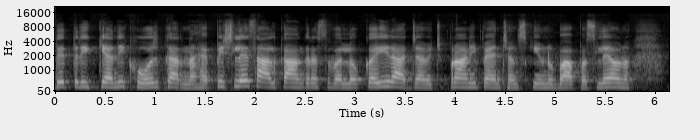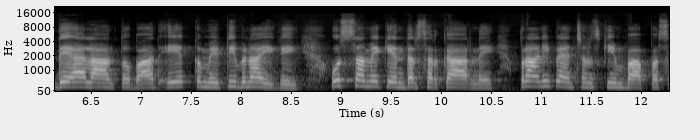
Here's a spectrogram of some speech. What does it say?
ਦੇ ਤਰੀਕਿਆਂ ਦੀ ਖੋਜ ਕਰਨਾ ਹੈ। ਪਿਛਲੇ ਸਾਲ ਕਾਂਗਰਸ ਵੱਲੋਂ ਕਈ ਰਾਜਾਂ ਵਿੱਚ ਪੁਰਾਣੀ ਪੈਨਸ਼ਨ ਸਕੀਮ ਨੂੰ ਵਾਪਸ ਲਿਆਉਣ ਦੇ ਐਲਾਨ ਤੋਂ ਬਾਅਦ ਇਹ ਕਮੇਟੀ ਬਣਾਈ ਗਈ। ਉਸ ਸਮੇਂ ਕੇਂਦਰ ਸਰਕਾਰ ਨੇ ਪੁਰਾਣੀ ਪੈਨਸ਼ਨ ਸਕੀਮ ਵਾਪਸ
